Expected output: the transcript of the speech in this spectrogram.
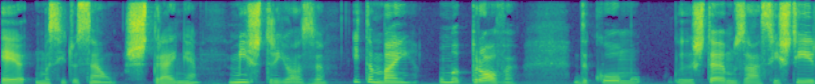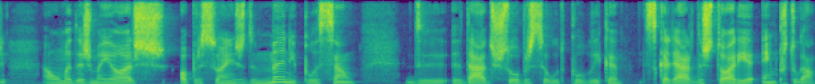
é uma situação estranha, misteriosa e também uma prova de como eh, estamos a assistir a uma das maiores operações de manipulação de eh, dados sobre saúde pública, se calhar da história em Portugal.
